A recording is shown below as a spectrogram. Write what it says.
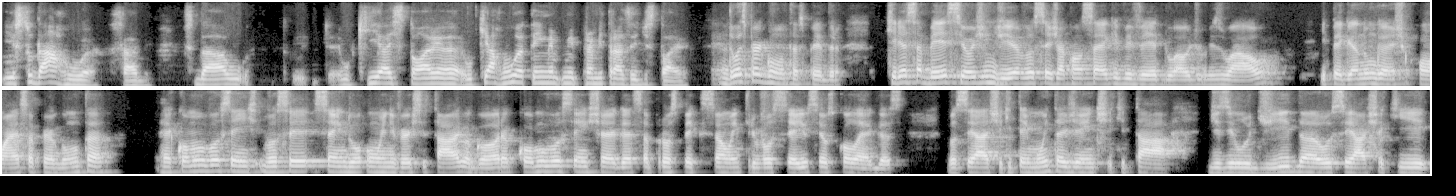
e estudar a rua, sabe? Estudar o, o que a história, o que a rua tem para me trazer de história. Duas perguntas, Pedro. Queria saber se hoje em dia você já consegue viver do audiovisual e pegando um gancho com essa pergunta, é como você, você sendo um universitário agora, como você enxerga essa prospecção entre você e os seus colegas? Você acha que tem muita gente que está desiludida ou você acha que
